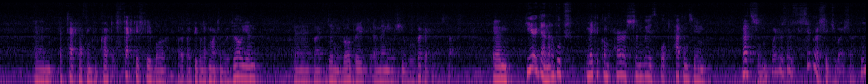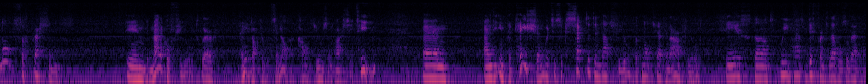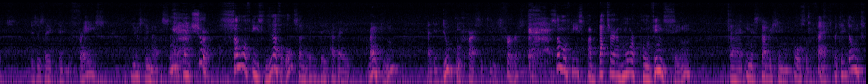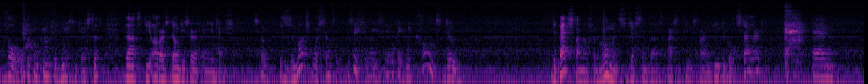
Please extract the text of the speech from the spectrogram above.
um, attacked, I think, quite effectively by, by, by people like Martin Ravallion, uh, by Dani Rodrik, and many of you will recognize that. Um, here again, I would make a comparison with what happens in medicine, where there's a similar situation. Lots of questions in the medical field where any doctor would say, no, I can't use an RCT. Um, and the implication, which is accepted in that field, but not yet in our field, is that we have different levels of evidence. This is a, a phrase used in medicine. And sure, some of these levels, and they, they have a ranking, and they do put RCTs first, some of these are better and more convincing uh, in establishing causal effects, but they don't draw the conclusion here suggested that the others don't deserve any attention. So this is a much more sensible position where you say, okay, we can't do the best, I know for the moment, suggesting that RCTs are indeed the gold standard, um,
